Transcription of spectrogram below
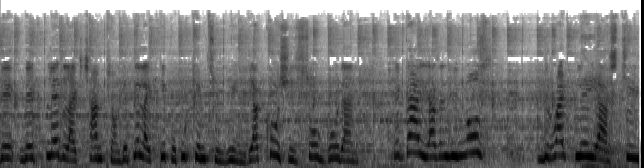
They they played like champions. They played like people who came to win. Their coach is so good and the guy hasn't he knows the right players to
